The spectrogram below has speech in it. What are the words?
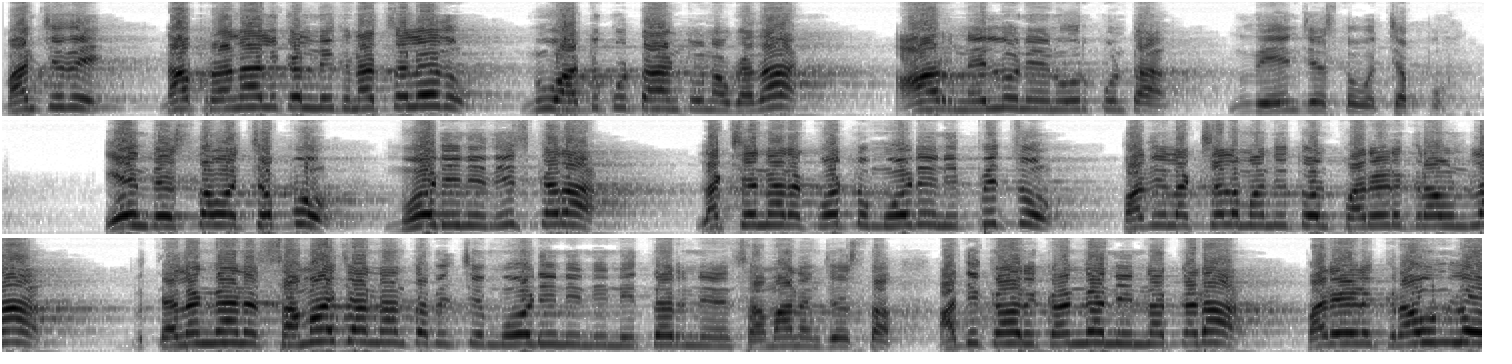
మంచిది. నా ప్రణాళికలు నీకు నచ్చలేదు నువ్వు అడ్డుకుంటా అంటున్నావు కదా. ఆరు నెలలు నేను ఊరుకుంటా. నువ్వేం చేస్తావో చెప్పు. ఏం తెస్తావో చెప్పు. మోడీని తీసుకురా. లక్షన్నర కోట్లు మోడీని ఇప్పించు. పది లక్షల మందితో పరేడ్ గ్రౌండ్లా తెలంగాణ సమాజాన్ని అంతా పిలిచి మోడీని నిన్ను ఇద్దరిని నేను సమానం చేస్తా. అధికారికంగా నిన్నక్కడ పరేడ్ గ్రౌండ్లో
